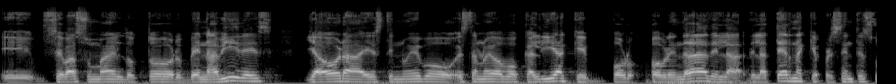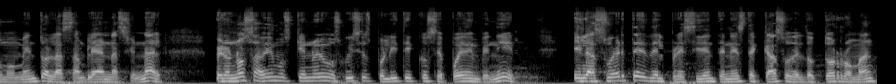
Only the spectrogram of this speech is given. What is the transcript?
eh, se va a sumar el doctor Benavides y ahora este nuevo, esta nueva vocalía que por, vendrá de la, de la terna que presenta en su momento la Asamblea Nacional. Pero no sabemos qué nuevos juicios políticos se pueden venir. Y la suerte del presidente, en este caso del doctor Román,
